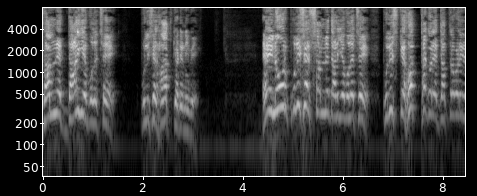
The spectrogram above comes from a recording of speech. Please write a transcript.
সামনে দাঁড়িয়ে বলেছে, পুলিশের হাত কেটে নিবে। এই নূর পুলিশের সামনে দাঁড়িয়ে বলেছে, পুলিশকে হত্যা করে যাত্রাবাড়ির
